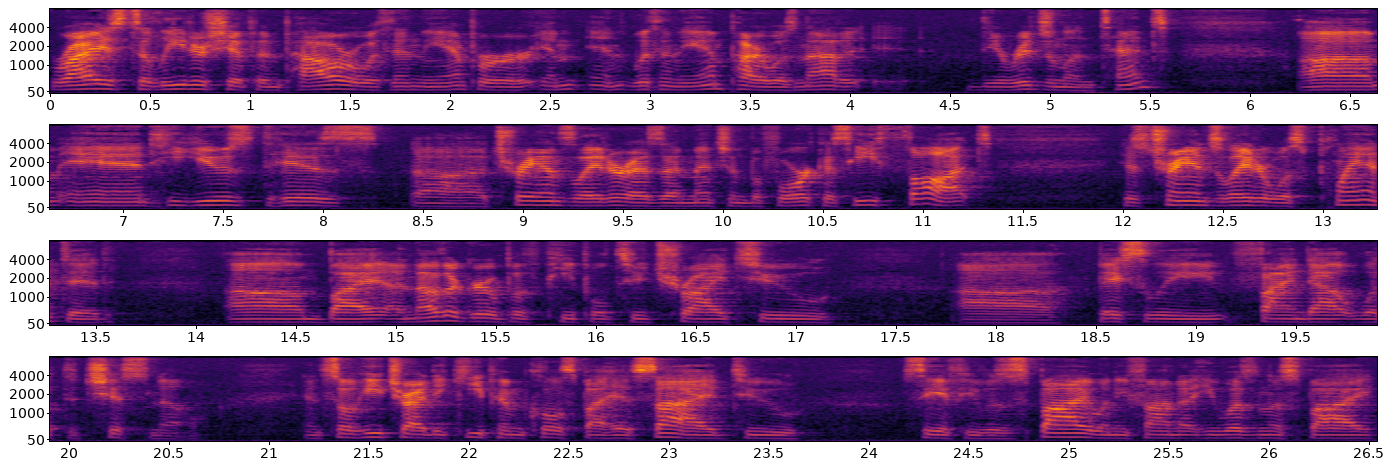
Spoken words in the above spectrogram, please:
rise to leadership and power within the emperor in, in, within the empire was not a, the original intent. Um, and he used his uh, translator, as I mentioned before, because he thought his translator was planted um, by another group of people to try to uh, basically find out what the Chiss know. And so he tried to keep him close by his side to see if he was a spy. When he found out he wasn't a spy,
